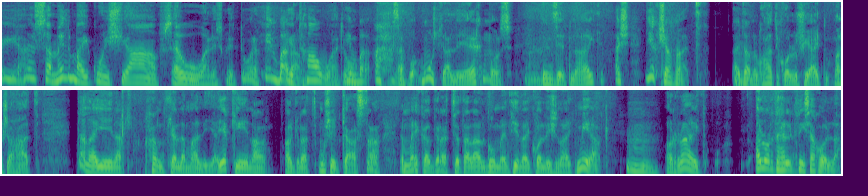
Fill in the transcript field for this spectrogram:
Ija, issa min ma jkunx jaf sewwa l-iskrittura, jitħawwad. Aħsab, mux tal-li jek, mux, nżid najt, għax jek xaħat, għadan mm. kuħat kollu xieħajt ma xaħat, dan għajjina għan kellem għalija, jek jina għal-grazz, mux il-kasta, imma jek għal-grazzja tal-argument jina jkolli xnajt miegħek. Mm. All right, allora taħel il-knisa kollha.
